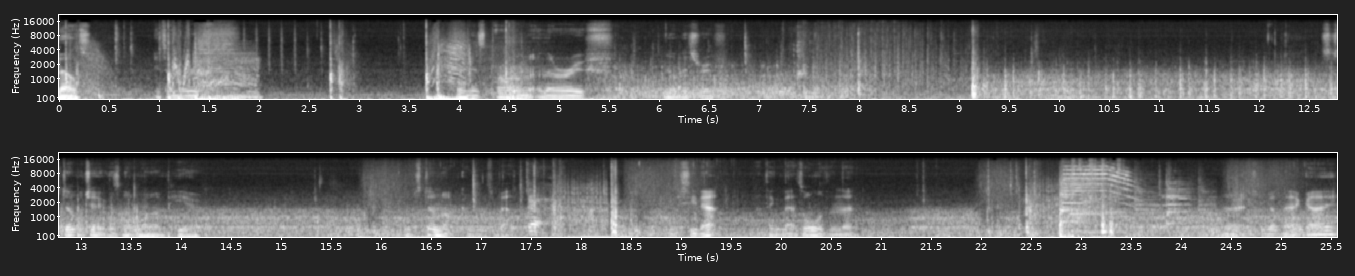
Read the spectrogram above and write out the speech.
Bells. It's on the roof. It is on the roof. Not this roof. Let's just double check there's not one up here. I'm still not convinced about that. You see that? I think that's all of them then. Alright, so we got that guy.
